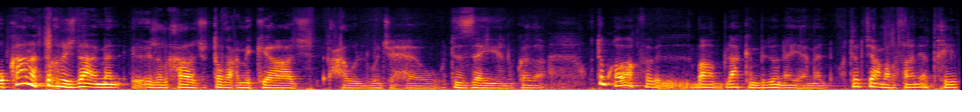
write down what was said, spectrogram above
وكانت تخرج دائما إلى الخارج وتضع مكياج حول وجهها وتزين وكذا وتبقى واقفة بالباب لكن بدون أي أمل وترجع مرة ثانية تخيط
